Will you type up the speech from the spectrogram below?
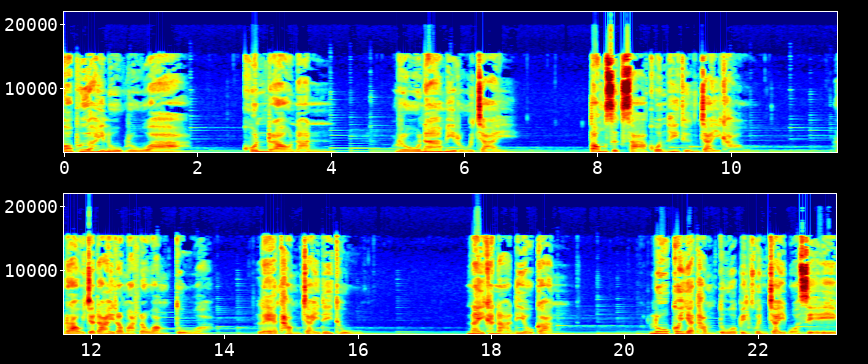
ก็เพื่อให้ลูกรู้ว่า คนเรานั้น รู้หน้าไม่รู้ใจ ต้องศึกษาคนให้ถึงใจเขา เราจะได้ระมัดระวังตัว และทำใจได้ถูก ในขณะเดียวกัน ลูกก็อย่าทำตัวเป็นคนใจบอดเสียเอง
